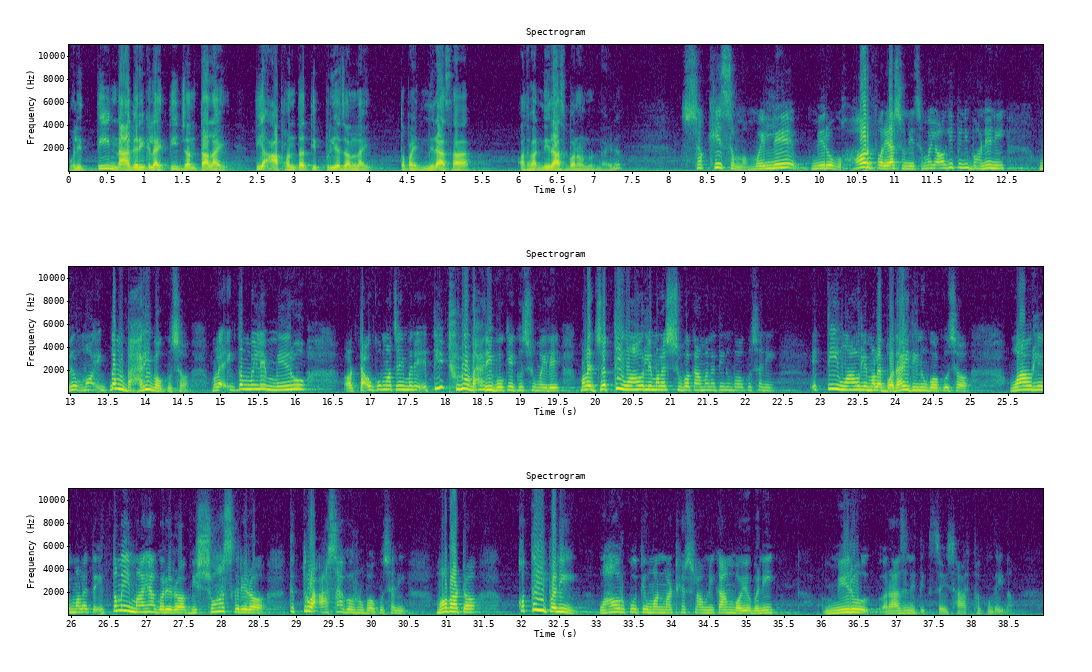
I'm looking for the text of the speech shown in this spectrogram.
भोलि ती नागरिकलाई ती जनतालाई ती आफन्त ती प्रियजनलाई तपाईँ निराशा अथवा निराश बनाउनुहुन्न होइन? सकेसम्म मैले मेरो हर प्रयास हुनेछ। मैले अघि पनि भने नि मेरो म एकदम भारी भएको छ। मलाई एकदम मैले मेरो टाउकोमा चाहिँ मैले यति ठुलो भारी बोकेको छु मैले। मलाई जति उहाँहरूले मलाई शुभकामना दिनुभएको छ नि यति उहाँहरूले मलाई बधाई दिनुभएको छ। उहाँहरूले मलाई त एकदमै माया गरेर विश्वास गरेर त्यत्रो आशा गर्नुभएको छ नि। मबाट कतै पनि उहाँहरूको त्यो मनमा ठेस लाउने काम भयो भने मेरो राजनीतिक चाहिँ सार्थक हुँदैन।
